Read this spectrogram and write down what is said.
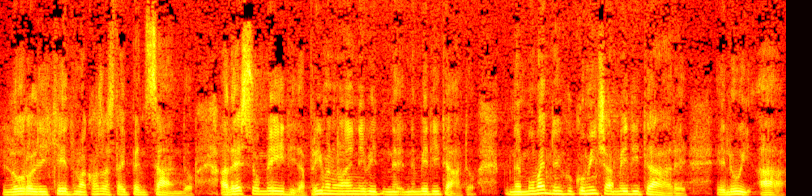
loro gli chiedono a cosa stai pensando, adesso medita, prima non hai meditato, nel momento in cui comincia a meditare e lui ha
